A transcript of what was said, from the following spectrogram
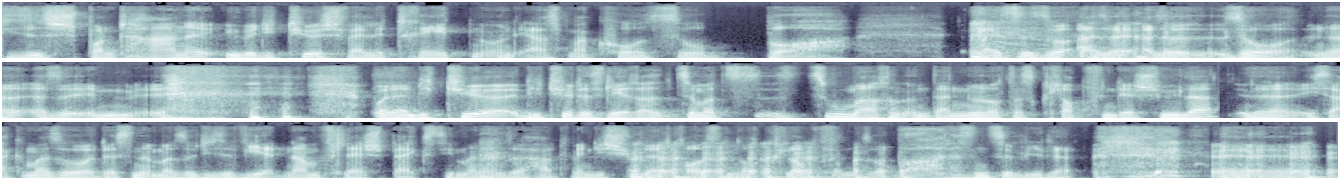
dieses spontane über die Türschwelle treten und erstmal kurz so, boah, Weißt du, so, also, also so, ne? Also im und dann die Tür, die Tür des Lehrerzimmers zumachen und dann nur noch das Klopfen der Schüler. Ne? Ich sage immer so, das sind immer so diese Vietnam-Flashbacks, die man dann so hat, wenn die Schüler draußen noch klopfen. So, boah, da sind sie wieder. Äh,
